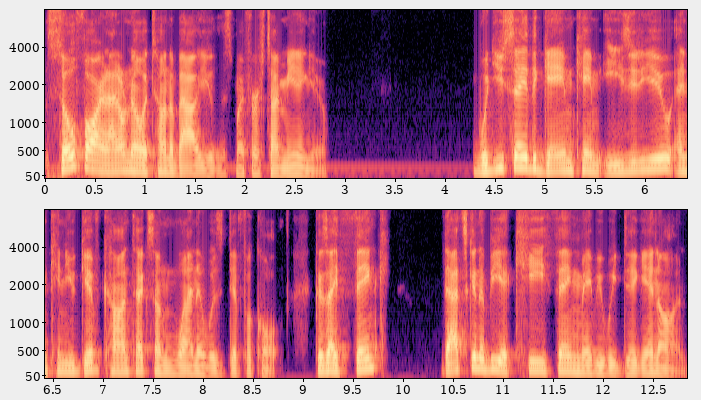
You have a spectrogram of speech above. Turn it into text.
So far, and I don't know a ton about you. This is my first time meeting you. Would you say the game came easy to you? And can you give context on when it was difficult? Because I think that's going to be a key thing maybe we dig in on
